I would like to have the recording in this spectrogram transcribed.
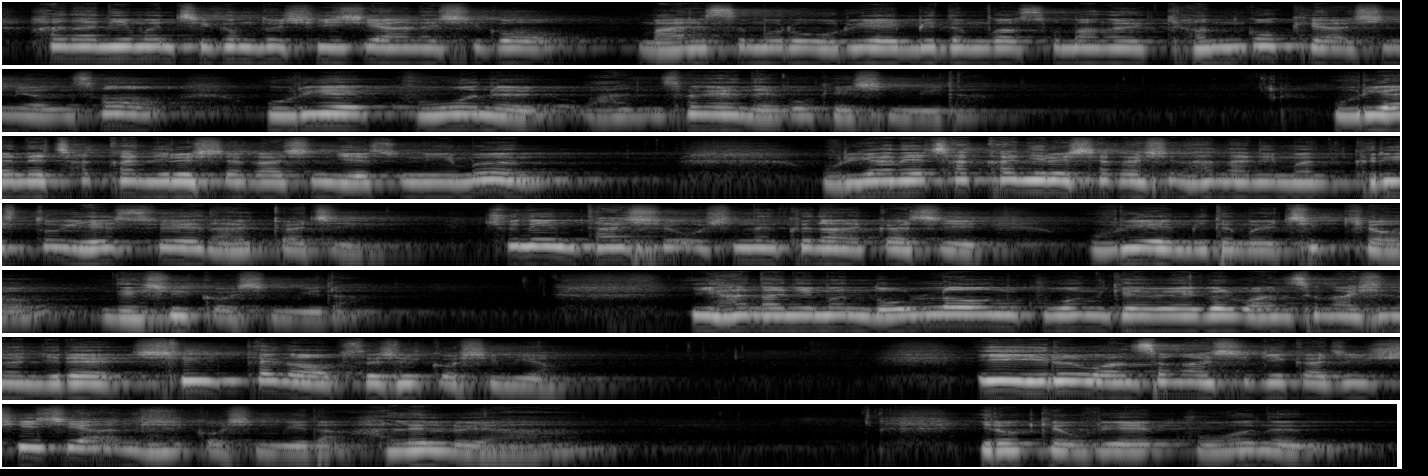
하나님은 지금도 쉬지 않으시고 말씀으로 우리의 믿음과 소망을 견고케 하시면서 우리의 구원을 완성해 내고 계십니다. 우리 안에 착한 일을 시작하신 예수님은 우리 안에 착한 일을 시작하신 하나님은 그리스도 예수의 날까지 주님 다시 오시는 그 날까지 우리의 믿음을 지켜 내실 것입니다. 이 하나님은 놀라운 구원 계획을 완성하시는 일에 실패가 없으실 것이며 이 일을 완성하시기까지 쉬지 않으실 것입니다. 할렐루야. 이렇게 우리의 구원은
